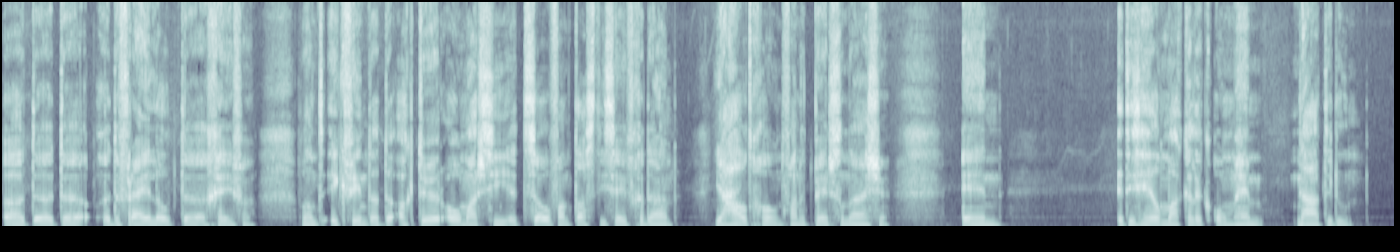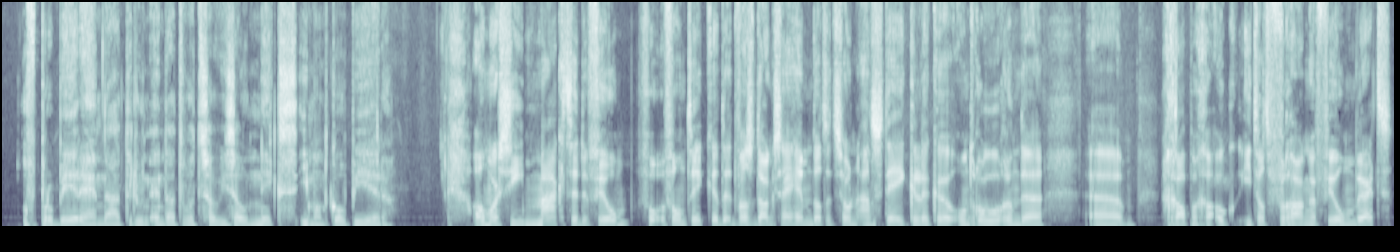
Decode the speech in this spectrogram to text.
uh, te, de vrije loop te geven. Want ik vind dat de acteur Omar Sy het zo fantastisch heeft gedaan je houdt gewoon van het personage. En het is heel makkelijk om hem na te doen. Of proberen hem na te doen. En dat wordt sowieso niks. Iemand kopiëren. Omar Sy maakte de film, vond ik. Het was dankzij hem dat het zo'n aanstekelijke, ontroerende, uh, grappige, ook iets wat wrange film werd.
